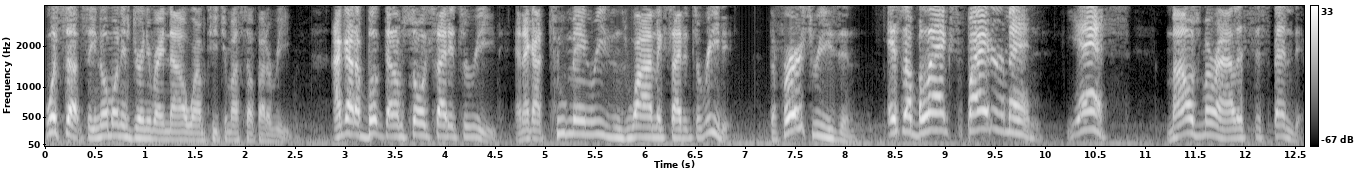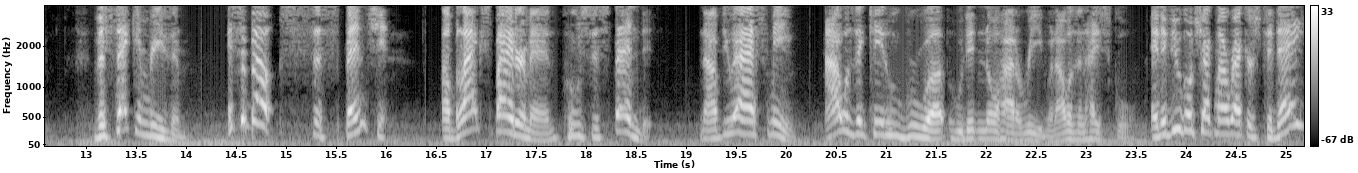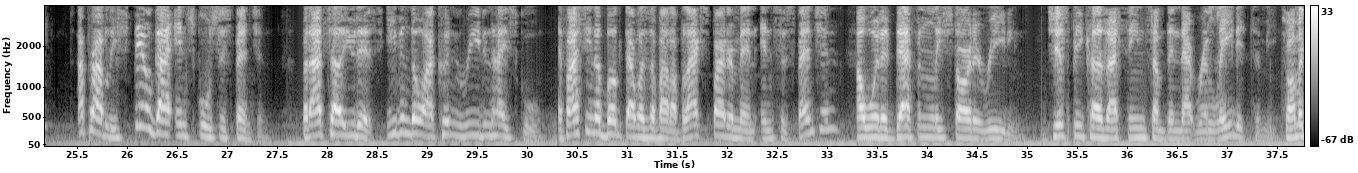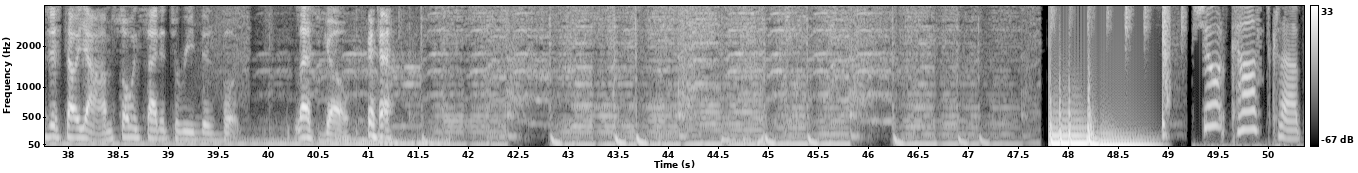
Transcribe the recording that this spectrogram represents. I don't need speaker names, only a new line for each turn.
What's up? So you know I'm on this journey right now where I'm teaching myself how to read. I got a book that I'm so excited to read, and I got two main reasons why I'm excited to read it. The first reason, it's a black Spider-Man. Yes, Miles Morales suspended. The second reason, it's about suspension. A black Spider-Man who's suspended. Now, if you ask me, I was a kid who grew up who didn't know how to read when I was in high school. And if you go check my records today, I probably still got in school suspension. But I tell you this, even though I couldn't read in high school, if I seen a book that was about a black Spider-Man in suspension, I would have definitely started reading just because I seen something that related to me. So I'm gonna just tell y'all, I'm so excited to read this book. Let's go.
Short Cast Club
